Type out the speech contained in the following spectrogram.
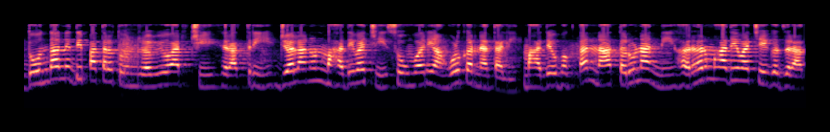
दोनदा नदी पात्रातून रविवारची रात्री जल आणून महादेवाची सोमवारी आंघोळ करण्यात आली. महादेव भक्तांना तरुणांनी हर हर महादेवाचे गजरात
